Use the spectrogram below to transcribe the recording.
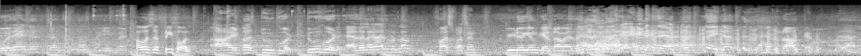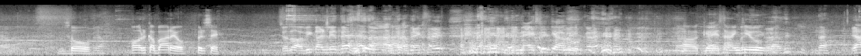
हो जाए जल्द जल्द How was the free fall? हाँ it was to good to good ऐसा लग रहा है मतलब फर्स्ट पर्सन वीडियो गेम खेल रहा हूँ ऐसे। रॉक कर। मज़ा आ गया। सो और कब आ रहे हो फिर से? चलो अभी कर लेते हैं। नेक्स्ट वीक नेक्स्ट वीक क्या अभी? ओके थैंक यू या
